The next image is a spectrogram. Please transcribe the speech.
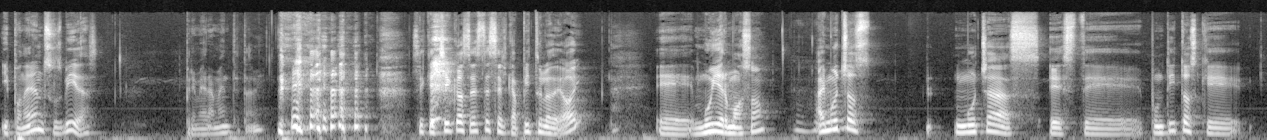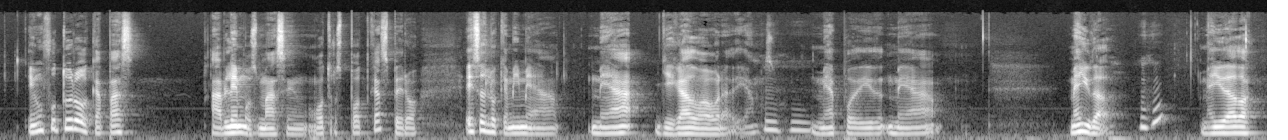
Y poner en sus vidas, primeramente también. Así que chicos, este es el capítulo de hoy. Eh, muy hermoso. Uh -huh. Hay muchos muchas este puntitos que en un futuro capaz hablemos más en otros podcasts, pero eso es lo que a mí me ha, me ha llegado ahora, digamos. Uh -huh. Me ha podido, me ha, me ha ayudado. Uh -huh. Me ha ayudado a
